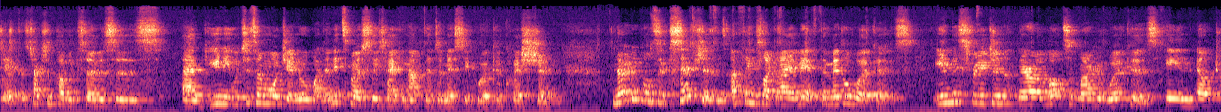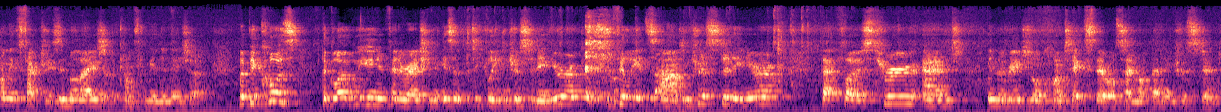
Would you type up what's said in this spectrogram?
yeah, construction, public services, and UNI, which is a more general one, and it's mostly taken up the domestic worker question. Notable exceptions are things like IMF, the metal workers. In this region, there are lots of migrant workers in electronics factories in Malaysia that come from Indonesia. But because the Global Union Federation isn't particularly interested in Europe, its affiliates aren't interested in Europe, that flows through, and in the regional context, they're also not that interested.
